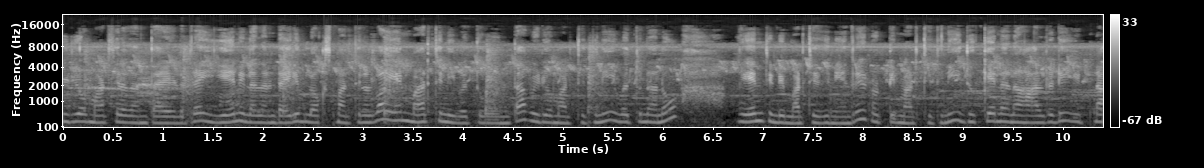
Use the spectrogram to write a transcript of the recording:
ವೀಡಿಯೋ ಮಾಡ್ತಿರೋದಂತ ಹೇಳಿದ್ರೆ, ಏನಿಲ್ಲ. ನಾನು ಡೈಲಿ ಬ್ಲಾಗ್ಸ್ ಮಾಡ್ತೀನಲ್ವ? ಏನು ಮಾಡ್ತೀನಿ ಇವತ್ತು ಅಂತ ವೀಡಿಯೋ ಮಾಡ್ತಿದ್ದೀನಿ. ಇವತ್ತು ನಾನು ಏನು ತಿಂಡಿ ಮಾಡ್ತಿದ್ದೀನಿ ಅಂದರೆ ರೊಟ್ಟಿ ಮಾಡ್ತಿದ್ದೀನಿ. ಇದಕ್ಕೆ ನಾನು ಆಲ್ರೆಡಿ ಹಿಟ್ಟನ್ನ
